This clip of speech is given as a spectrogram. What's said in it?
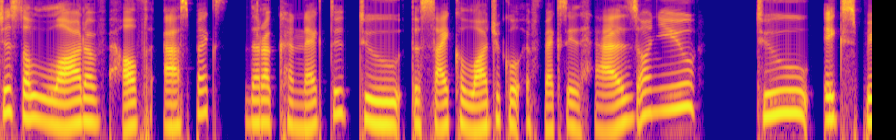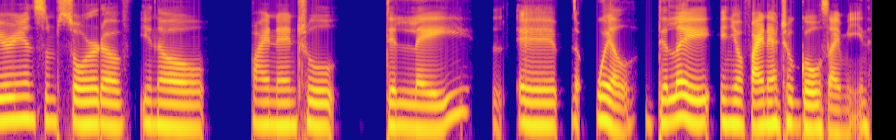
just a lot of health aspects that are connected to the psychological effects it has on you to experience some sort of you know financial delay uh, well, delay in your financial goals, I mean.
